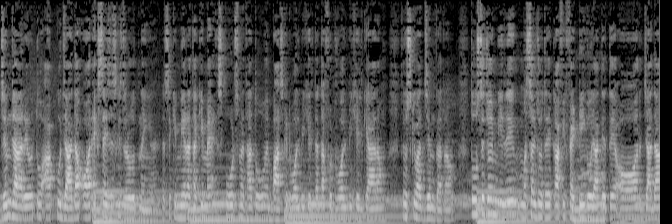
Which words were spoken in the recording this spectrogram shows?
जिम जा रहे हो तो आपको ज़्यादा और एक्सरसाइजेस की ज़रूरत नहीं है। जैसे कि मेरा था कि मैं स्पोर्ट्स में था तो मैं बास्केटबॉल भी खेलता था फुटबॉल भी खेल के आ रहा हूँ। फिर उसके बाद जिम कर रहा हूँ। तो उससे जो है मेरे मसल जो थे काफ़ी फैटिक हो जाते थे और ज़्यादा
